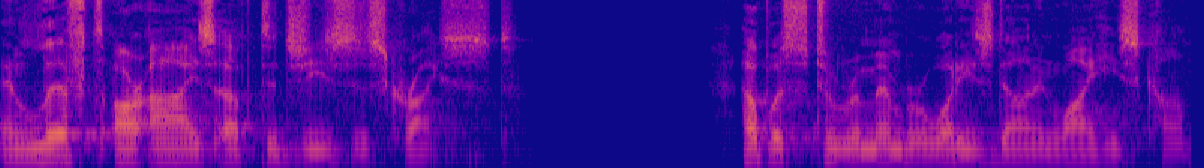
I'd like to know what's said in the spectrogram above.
and lift our eyes up to Jesus Christ. Help us to remember what He's done and why He's come.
